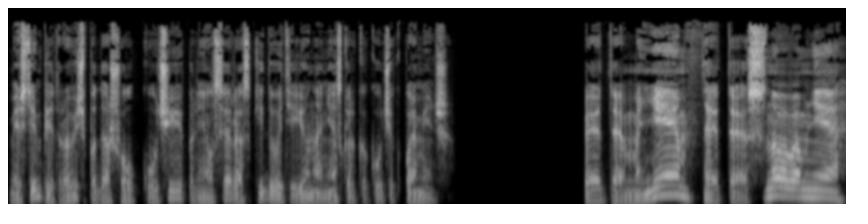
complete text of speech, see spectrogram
Меж тем Петрович подошел к куче и принялся раскидывать ее на несколько кучек поменьше. «Это мне, это снова мне,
